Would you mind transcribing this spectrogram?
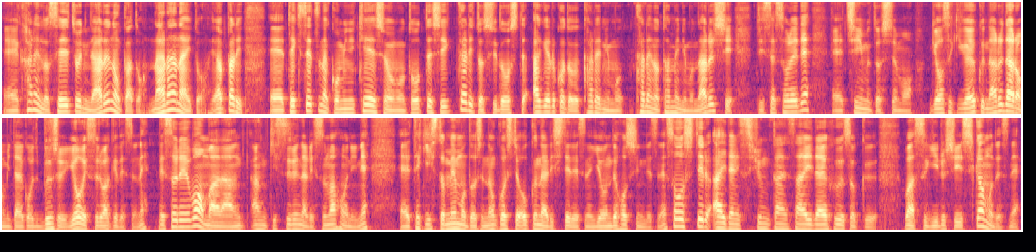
え、彼の成長になるのかと、ならないと。やっぱり、え、適切なコミュニケーションをとってしっかりと指導してあげることが彼にも、彼のためにもなるし、実際それで、えチームとしても業績が良くなるだろうみたいなこう文章を用意するわけですよねで、それを、まあ、暗記するなり、スマホにね、えー、テキストメモとして残しておくなりしてですね、読んでほしいんですね。そうしてる間に瞬間最大風速は過ぎるし、しかもですね、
